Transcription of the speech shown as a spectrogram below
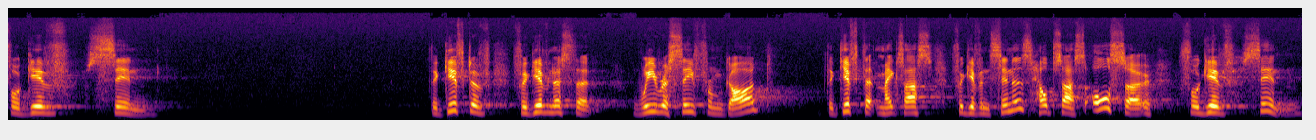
forgive sin. The gift of forgiveness that we receive from God, the gift that makes us forgiven sinners, helps us also forgive sin.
